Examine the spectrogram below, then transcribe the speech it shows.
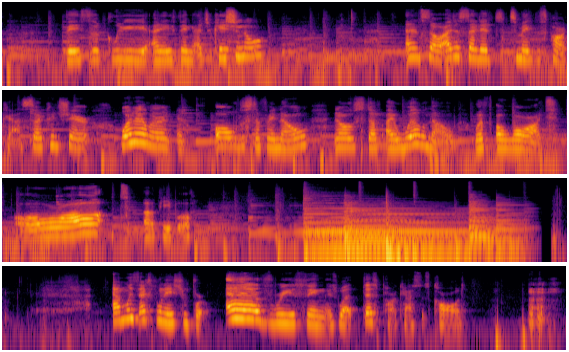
basically anything educational. And so I decided to make this podcast so I can share what I learned and all the stuff I know and all the stuff I will know with a lot, a lot of people. Emily's explanation for everything is what this podcast is called.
